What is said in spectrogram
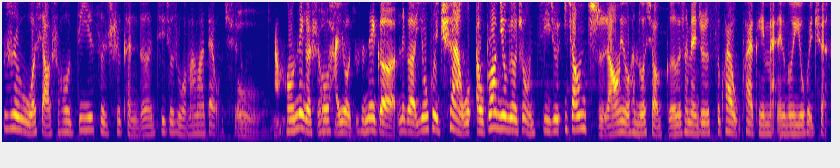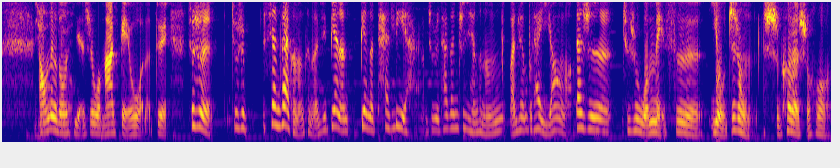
就是我小时候第一次吃肯德基，就是我妈妈带我去的。然后那个时候还有就是那个那个优惠券，我哎我不知道你有没有这种记忆，就是一张纸，然后有很多小格子，上面就是四块五块可以买那个东西优惠券。然后那个东西也是我妈给我的。对，就是就是现在可能肯德基变得变得太厉害了，就是它跟之前可能完全不太一样了。但是就是我每次有这种时刻的时候，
